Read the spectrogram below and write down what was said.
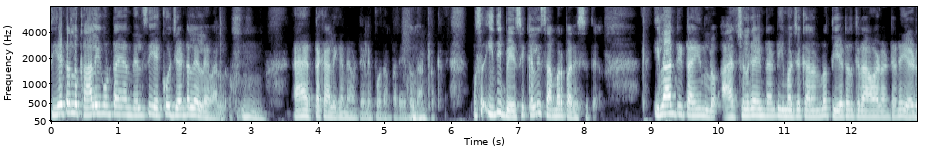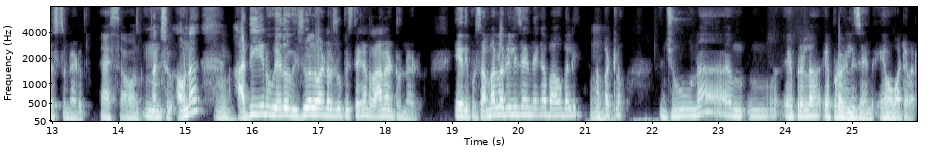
థియేటర్లు ఖాళీగా ఉంటాయని తెలిసి ఎక్కువ జంటలు వెళ్ళేవాళ్ళు ఆ, ఎట్ట ఖాళీగానే ఉంటాయి వెళ్ళిపోదాం పది ఏదో దాంట్లోకి. సో ఇది బేసికల్లీ సమ్మర్ పరిస్థితి. ఇలాంటి టైంలో యాక్చువల్గా ఏంటంటే ఈ మధ్య కాలంలో థియేటర్కి రావాలంటేనే ఏడుస్తున్నాడు. అవును. మనుషులు అవునా? అది నువ్వేదో విజువల్ వండర్ చూపిస్తే కానీ రానంటున్నాడు. ఏది ఇప్పుడు సమ్మర్లో రిలీజ్ అయిందేగా బాహుబలి అప్పట్లో? జూనా ఏప్రిల్ ఎప్పుడో రిలీజ్ అయింది ఏమో వాట్ ఎవర్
